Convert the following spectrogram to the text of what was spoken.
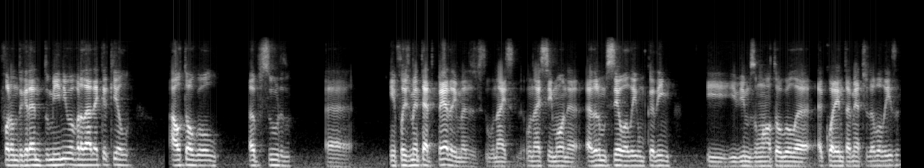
foram de grande domínio, a verdade é que aquele autogol absurdo, uh, infelizmente é de pedra, mas o Nai, o Nai Simone adormeceu ali um bocadinho e, e vimos um autogol a, a 40 metros da baliza.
